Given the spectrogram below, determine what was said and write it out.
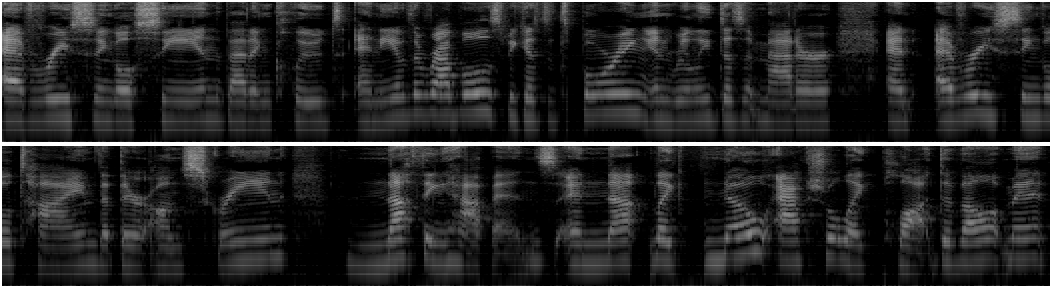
every single scene that includes any of the rebels because it's boring and really doesn't matter. And every single time that they're on screen, nothing happens. And not like no actual like plot development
